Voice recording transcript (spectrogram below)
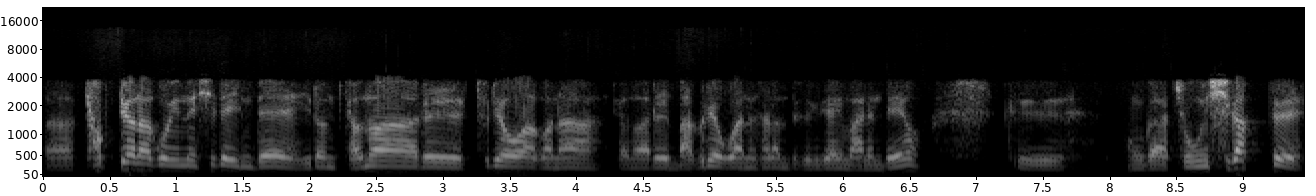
어, 격변하고 있는 시대인데 이런 변화를 두려워하거나 변화를 막으려고 하는 사람들 굉장히 많은데요. 그 뭔가 좋은 시각들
